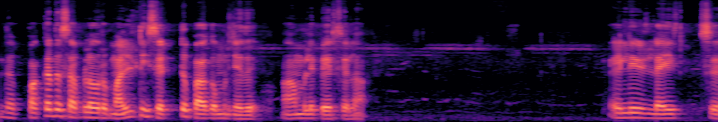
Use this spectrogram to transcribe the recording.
இந்த பக்கத்து ஷாப்பில் ஒரு மல்டி செட்டு பார்க்க முடிஞ்சது. ஆம்பளை பேர்ஸ் எல்லாம் எல்இடி லைட்ஸு.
